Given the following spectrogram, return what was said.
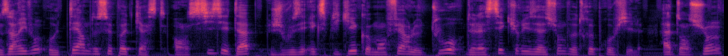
Nous arrivons au terme de ce podcast. En 6 étapes, je vous ai expliqué comment faire le tour de la sécurisation de votre profil. Attention,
